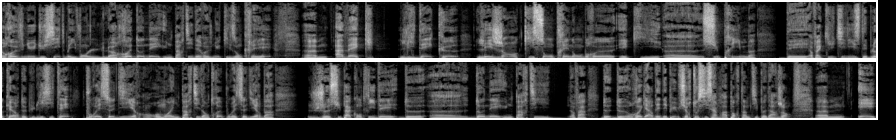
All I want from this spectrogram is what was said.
revenu du site, mais ils vont leur redonner une partie des revenus qu'ils ont créés euh, avec l'idée que les gens qui sont très nombreux et qui euh, suppriment des, enfin qui utilisent des bloqueurs de publicité pourraient se dire, au moins une partie d'entre eux pourraient se dire, bah je suis pas contre l'idée de euh, donner une partie enfin de, de, regarder des pubs, surtout si ça me rapporte un petit peu d'argent, euh, et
